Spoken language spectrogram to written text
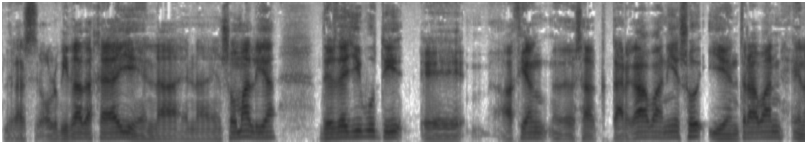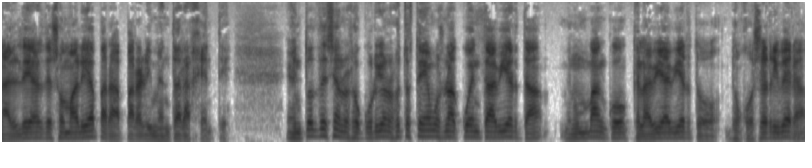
de las olvidadas que hay en, la, en, la, en Somalia, desde Djibouti eh, hacían, eh, o sea, cargaban y eso y entraban en aldeas de Somalia para, para alimentar a gente. Entonces se nos ocurrió, nosotros teníamos una cuenta abierta en un banco que la había abierto don José Rivera,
